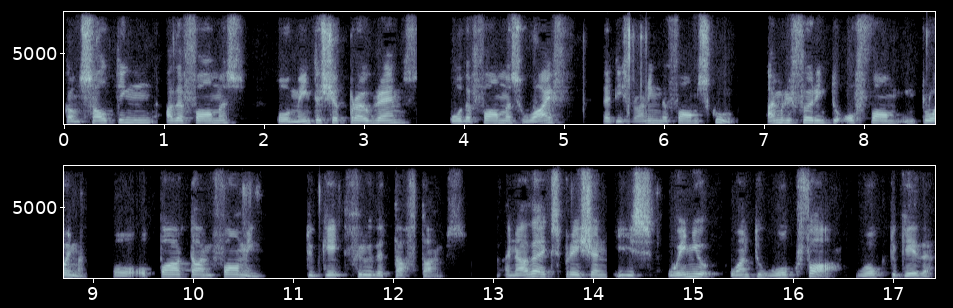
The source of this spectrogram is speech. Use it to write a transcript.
consulting other farmers or mentorship programs or the farmer's wife that is running the farm school. I'm referring to off farm employment or, or part time farming to get through the tough times. Another expression is when you want to walk far, walk together.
